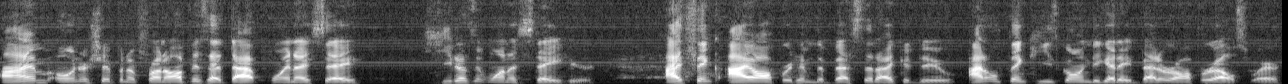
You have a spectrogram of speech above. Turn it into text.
I'm ownership in a front office at that point, I say, he doesn't want to stay here. I think I offered him the best that I could do. I don't think he's going to get a better offer elsewhere,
